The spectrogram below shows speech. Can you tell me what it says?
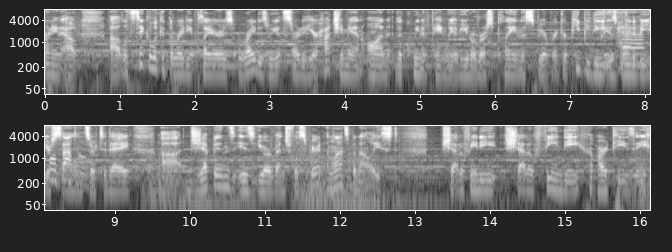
turning out. Uh, let's take a look at the Radiant players right as we get started here. Hachiman on the Queen of Pain. We have Universe playing the Spirit Breaker. PPD is going to be your silencer today. Uh, Jeppins is your Vengeful Spirit. And last but not least, Shadow Fiendy, Shadow Fiendy RTZ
